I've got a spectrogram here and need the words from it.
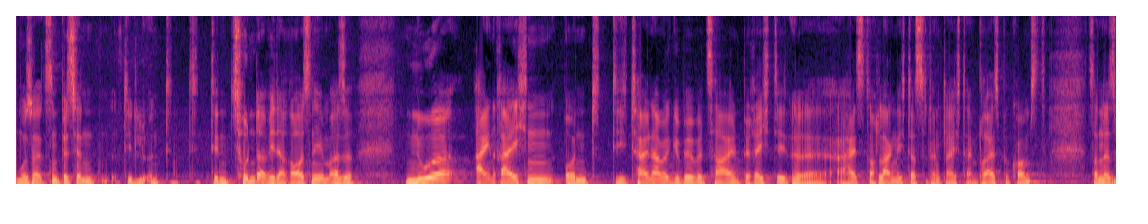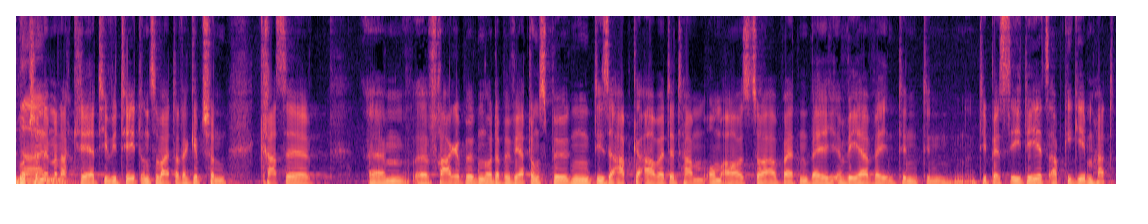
muss man jetzt ein bisschen die, den Zunder wieder rausnehmen. Also nur einreichen und die Teilnahmegebühr bezahlen berechtigt, äh, heißt noch lange nicht, dass du dann gleich deinen Preis bekommst, sondern es wird Nein. schon immer nach Kreativität und so weiter. Da gibt es schon krasse ähm, äh, Fragebögen oder Bewertungsbögen, die sie abgearbeitet haben, um auszuarbeiten, welch, wer wel, den, den, die beste Idee jetzt abgegeben hat.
